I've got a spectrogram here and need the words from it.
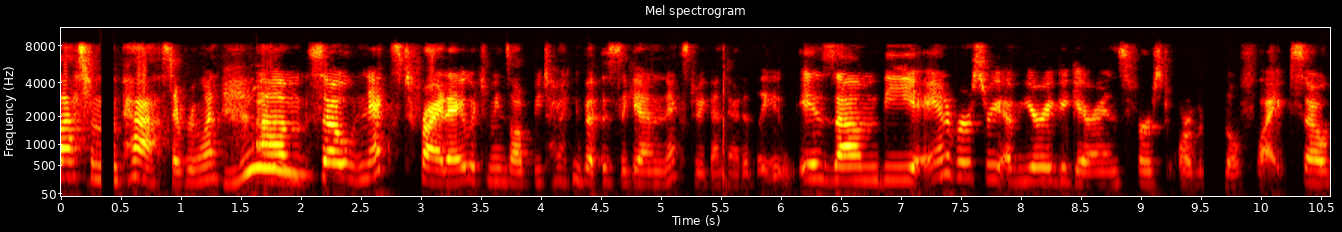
blast from the past, everyone. Um, so next Friday, which means I'll be talking about this again next week, undoubtedly, is um, the anniversary of Yuri Gagarin's first orbital flight. So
